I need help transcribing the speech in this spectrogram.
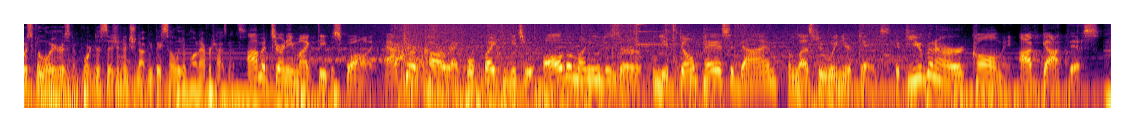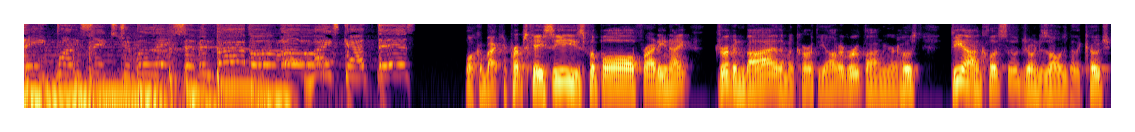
choice of a lawyer is an important decision and should not be based solely upon advertisements. I'm attorney Mike DePasquale. After a car wreck, we'll fight to get you all the money you deserve, and you don't pay us a dime unless we win your case. If you've been hurt, call me. I've got this. 816 Mike's got this. Welcome back to Preps KC's Football Friday Night, driven by the McCarthy Auto Group. I'm your host, Dion Clisso, joined as always by the coach,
